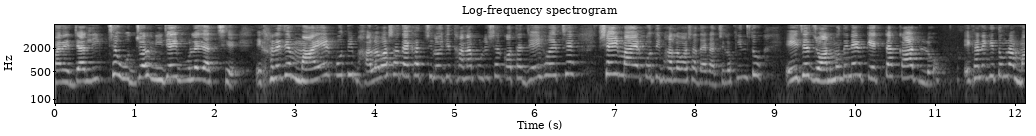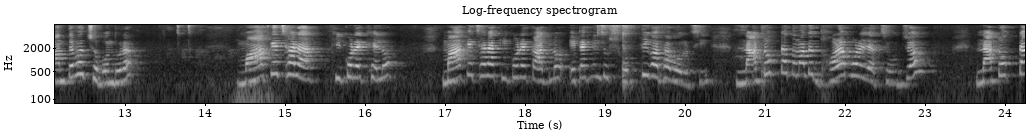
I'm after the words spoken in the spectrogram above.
মানে যা লিখছে উজ্জ্বল নিজেই ভুলে যাচ্ছে। এখানে যে মায়ের প্রতি ভালোবাসা দেখাচ্ছিল যে থানা পুলিশের কথা যেই হয়েছে, সেই মায়ের প্রতি ভালোবাসা দেখাচ্ছিল। কিন্তু এই যে জন্মদিনের কেকটা কাটলো, এখানে কি তোমরা মানতে পারছ বন্ধুরা? মাকে ছাড়া কি করে খেলো? মাকে ছাড়া কি করে কাটলো? এটা কিন্তু সত্যি কথা বলছি। নাটকটা তোমাদের ধরা পড়ে যাচ্ছে, উজ্জ্বল। নাটকটা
